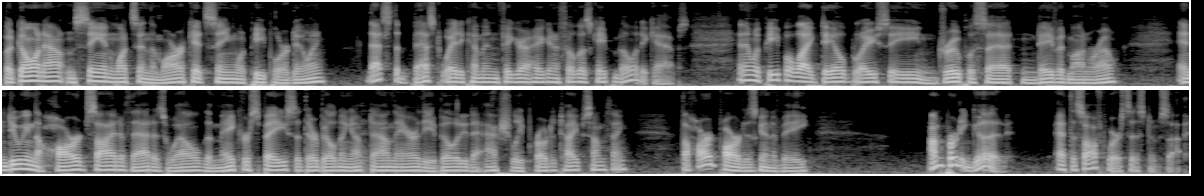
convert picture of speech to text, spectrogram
But going out and seeing what's in the market, seeing what people are doing, that's the best way to come in and figure out how you're going to fill those capability gaps. And then with people like Dale Blacey and Drew Plessette and David Monroe, and doing the hard side of that as well, the maker space that they're building up down there, the ability to actually prototype something. The hard part is going to be I'm pretty good at the software system side.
